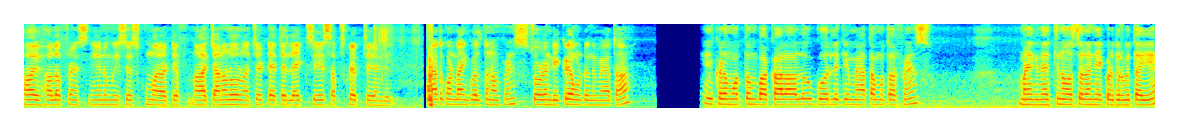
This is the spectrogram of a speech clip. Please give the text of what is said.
హాయ్ హలో ఫ్రెండ్స్ నేను మీ శేష్ కుమార్ ఆర్టిఎఫ్. నా ఛానల్లో నచ్చినట్టయితే లైక్ చేసి సబ్స్క్రైబ్ చేయండి. మేత కొనడానికి వెళ్తున్నాం ఫ్రెండ్స్. చూడండి ఇక్కడే ఉంటుంది మేత. ఇక్కడ మొత్తం బకాలాలు గోర్లకి మేత అమ్ముతారు ఫ్రెండ్స్. మనకి నచ్చిన వస్తువులన్నీ ఇక్కడ దొరుకుతాయి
